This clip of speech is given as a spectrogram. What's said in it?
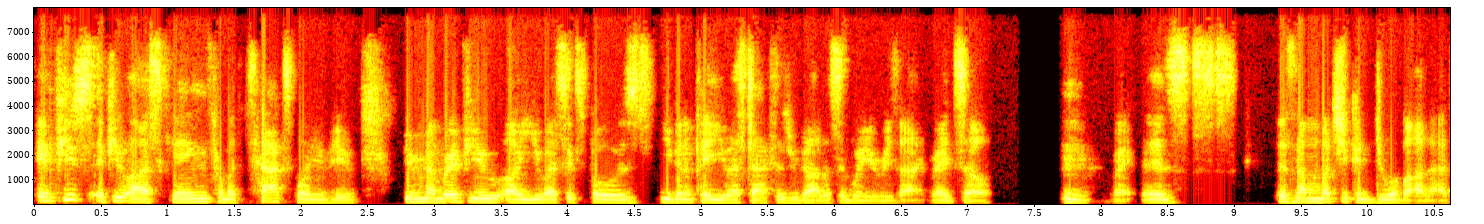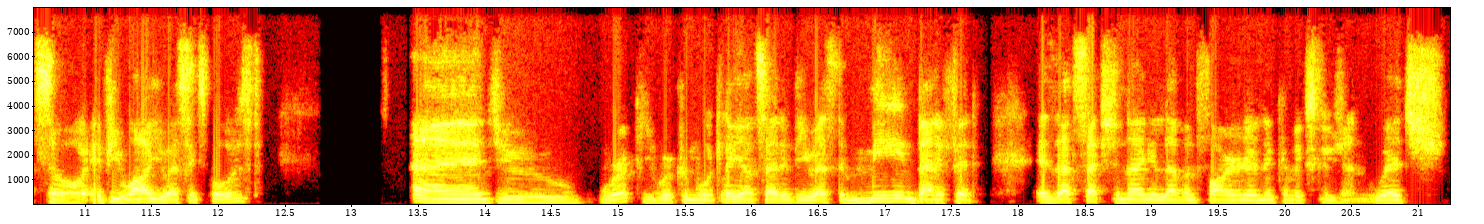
if you if you're asking from a tax point of view, you remember if you are U.S. exposed, you're going to pay U.S. taxes regardless of where you reside, right? So, mm, right, there's there's not much you can do about that. So, if you are U.S. exposed and you work, you work remotely outside of the U.S., the main benefit is that Section 911 foreign income exclusion, which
